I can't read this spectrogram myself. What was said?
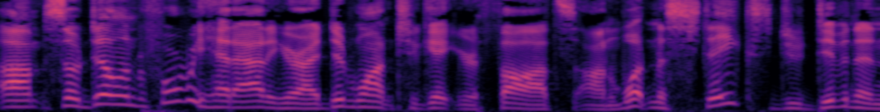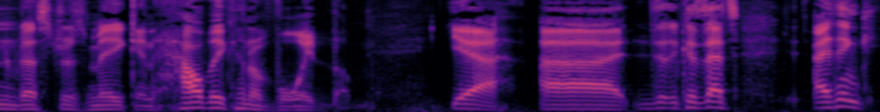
Um, so, Dylan, before we head out of here, I did want to get your thoughts on what mistakes do dividend investors make and how they can avoid them. Yeah, because uh, that's I think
